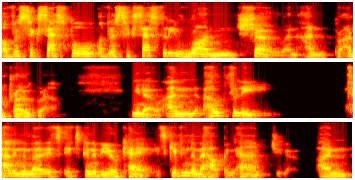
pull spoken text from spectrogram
of a successful of a successfully run show and and, and program, you know, and hopefully telling them that it's, it's going to be okay. It's giving them a helping hand, you know. And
